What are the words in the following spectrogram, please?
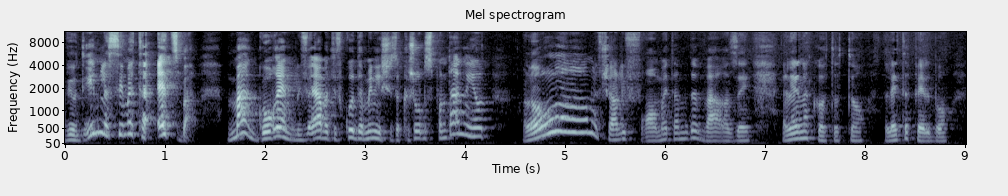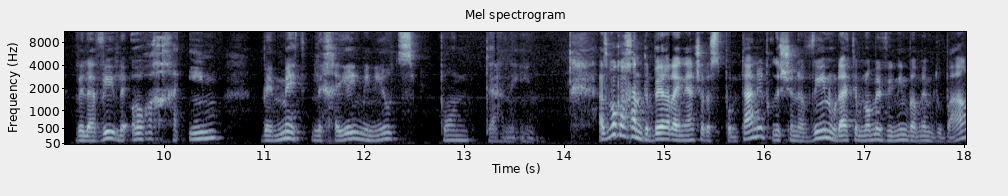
ויודעים לשים את האצבע, מה גורם לבעיה בתפקוד המיני שזה קשור לספונטניות, לא, לא, אפשר לפרום את הדבר הזה, לנקות אותו, לטפל בו ולהביא לאורח חיים, באמת, לחיי מיניות ספונטניים. אז בואו ככה נדבר על העניין של הספונטניות, כדי שנבין, אולי אתם לא מבינים במה מדובר.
